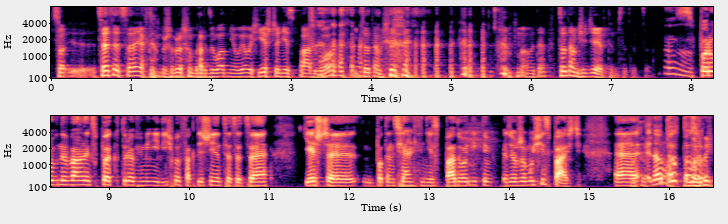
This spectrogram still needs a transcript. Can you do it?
Co, CCC, jak to przepraszam bardzo ładnie ująłeś, jeszcze nie spadło i co tam się... Mamy ten? Co tam się dzieje w tym CCC? No, z porównywalnych spółek, które wymieniliśmy, faktycznie CCC jeszcze potencjalnie nie spadło, nikt nie powiedział, że musi spaść. E, no to, to, to, może być,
